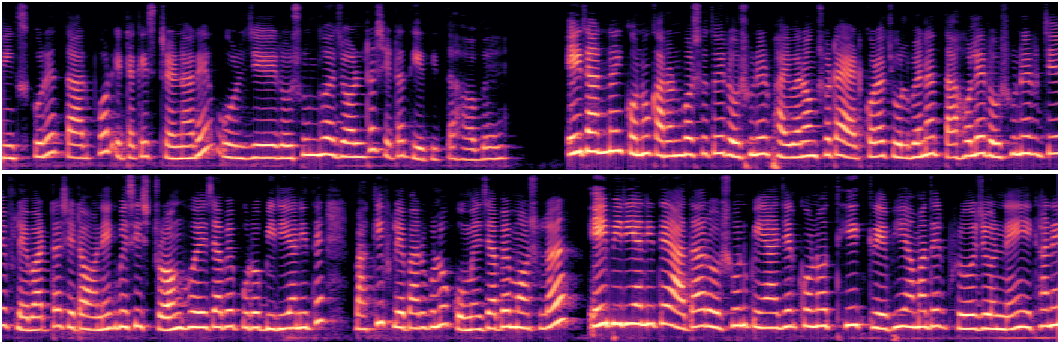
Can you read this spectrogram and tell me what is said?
মিক্স করে তারপর এটাকে স্ট্রেনারে ওর যে রসুন ধোয়া জলটা সেটা দিয়ে দিতে হবে। এই রান্নায় কোনো কারণবশতই রসুনের ফাইবার অংশটা অ্যাড করা চলবে না। তাহলে রসুনের যে ফ্লেভারটা সেটা অনেক বেশি স্ট্রং হয়ে যাবে পুরো বিরিয়ানিতে। বাকি ফ্লেভারগুলো কমে যাবে মশলা। এই বিরিয়ানিতে আদা, রসুন, পেঁয়াজের কোনো থিক গ্রেভি আমাদের প্রয়োজন নেই। এখানে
